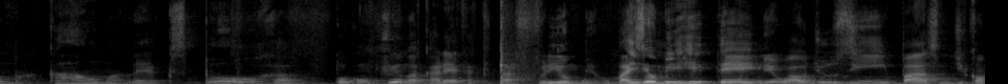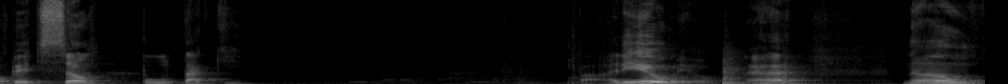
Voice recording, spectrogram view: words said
Calma, calma, Alex. Porra, tô com frio na careca que tá frio, meu. Mas eu me irritei, meu. Áudiozinho, passo de competição. Puta aqui. Pariu, meu, né? Não.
